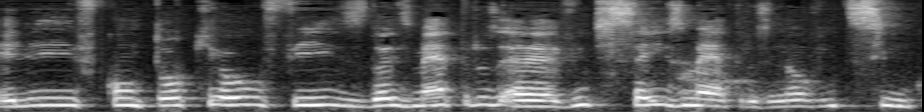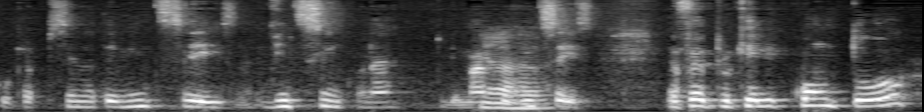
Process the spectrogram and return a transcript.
ele contou que eu fiz 2 metros, é, 26 metros e não 25, que a piscina tem 26, né? 25, né? Ele marcou uhum. 26. Eu falei, porque ele contou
